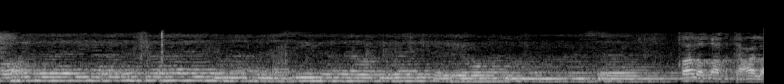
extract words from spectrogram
قال كذلك أتتك آياتنا فنسيتها وكذلك قال الله تعالى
